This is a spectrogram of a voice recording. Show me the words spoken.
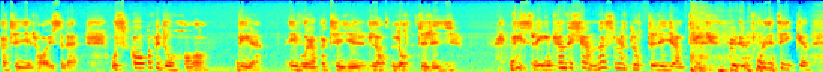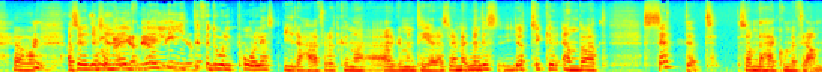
partier har ju sådär. Och ska vi då ha det i våra partier, lo- lotteri? Visserligen kan det kännas som ett lotteri allting, politiken. Ja, alltså jag, jag känner börjar jag, är lite för dåligt påläst i det här för att kunna argumentera. Men, men det, jag tycker ändå att sättet som det här kommer fram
